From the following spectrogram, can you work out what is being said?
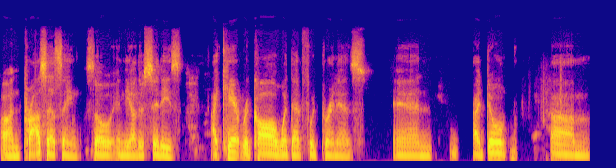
on processing. So in the other cities, I can't recall what that footprint is, and I don't um,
